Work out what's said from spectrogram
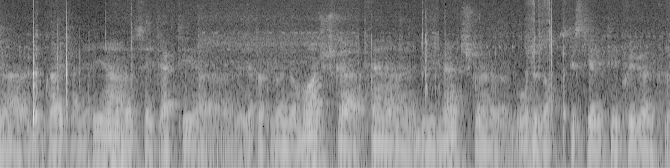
euh, avec la mairie, hein. ça a été acté euh, il n'y a pas plus loin d'un mois, jusqu'à fin 2020, jusqu'aux deux ans. C'était ce qui avait été prévu avec le,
